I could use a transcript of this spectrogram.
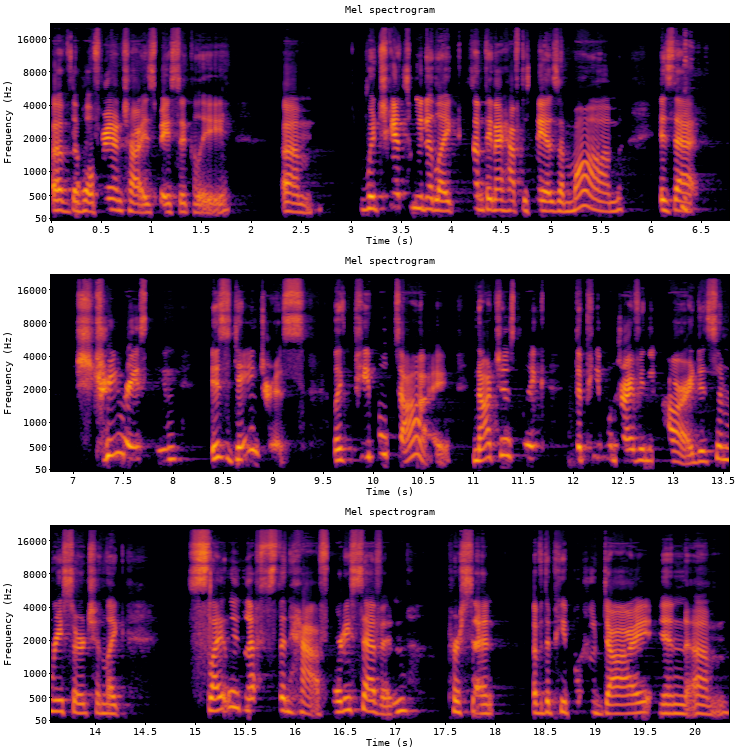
of the whole franchise, basically. Um, which gets me to like something I have to say as a mom is that street racing is dangerous. Like people die, not just like the people driving the car. I did some research and like slightly less than half, 47% of the people who die in um,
